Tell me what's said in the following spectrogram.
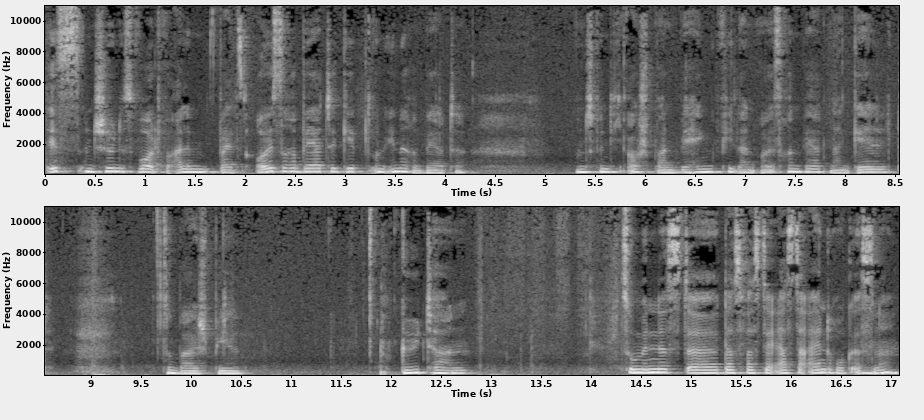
ist ein schönes Wort, vor allem weil es äußere Werte gibt und innere Werte. Und das finde ich auch spannend. Wir hängen viel an äußeren Werten, an Geld, zum Beispiel Gütern. Zumindest äh, das, was der erste Eindruck ist. Ne? Mhm. Ne?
